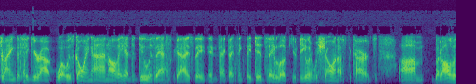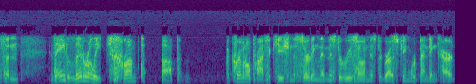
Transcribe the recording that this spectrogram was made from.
trying to figure out what was going on. All they had to do was ask the guys. They, in fact, I think they did say, "Look, your dealer was showing us the cards." Um, but all of a sudden, they literally trumped up a criminal prosecution asserting that Mr. Russo and Mr. Grosjean were bending cards.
